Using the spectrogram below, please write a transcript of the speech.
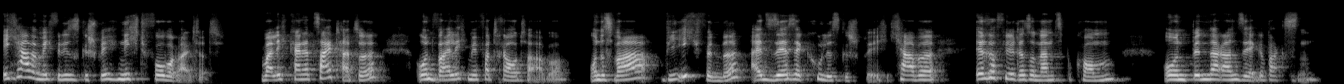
Ich habe mich für dieses Gespräch nicht vorbereitet weil ich keine Zeit hatte und weil ich mir vertraut habe. Und es war, wie ich finde, ein sehr, sehr cooles Gespräch. Ich habe irre viel Resonanz bekommen und bin daran sehr gewachsen.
